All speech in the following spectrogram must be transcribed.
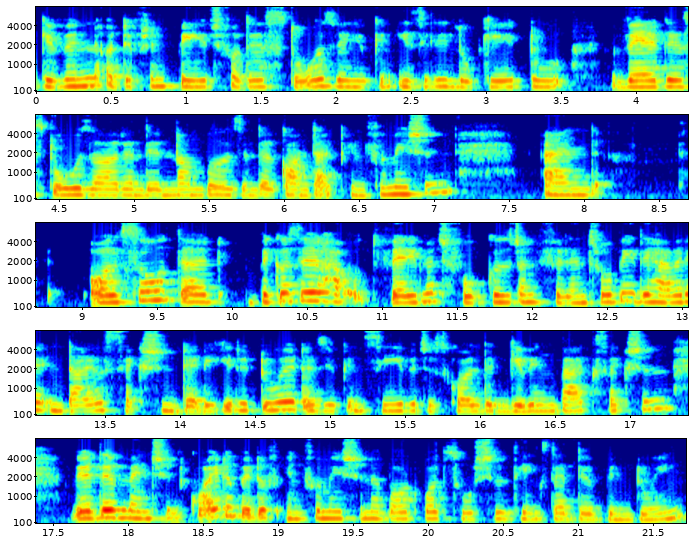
given a different page for their stores where you can easily locate to where their stores are and their numbers and their contact information. And also that because they're very much focused on philanthropy they have an entire section dedicated to it as you can see which is called the giving back section where they've mentioned quite a bit of information about what social things that they've been doing.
